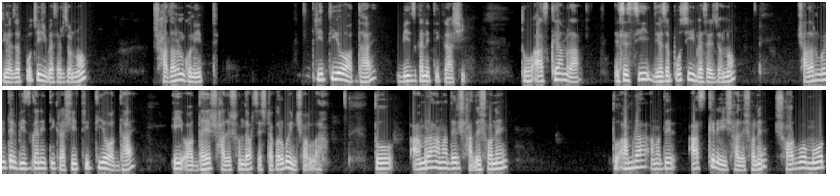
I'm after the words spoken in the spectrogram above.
দুই হাজার পঁচিশ ব্যাচের জন্য। সাধারণ গণিত তৃতীয় অধ্যায়, বীজগাণিতিক রাশি। তো আজকে আমরা এসএসসি দুই হাজার পঁচিশ ব্যাচের জন্য সাধারণ গণিতের বীজগাণিতিক রাশি তৃতীয় অধ্যায়, এই অধ্যায়ের সাজেশন দেওয়ার চেষ্টা করব ইনশাল্লাহ তো আমরা আমাদের সাজেশনে, তো আমরা আমাদের আজকের এই সাজেশনে সর্বমোট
